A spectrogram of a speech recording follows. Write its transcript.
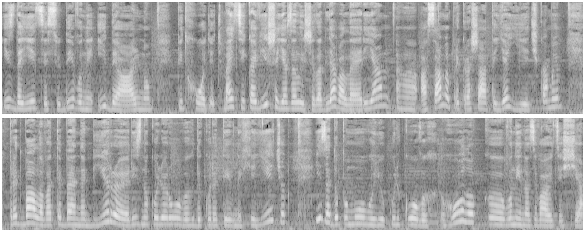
і, здається, сюди вони ідеально підходять. Найцікавіше я залишила для Валерія, а саме прикрашати яєчками. Придбала в АТБ набір різнокольорових декоративних яєчок, і за допомогою кулькових голок вони називаються ще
